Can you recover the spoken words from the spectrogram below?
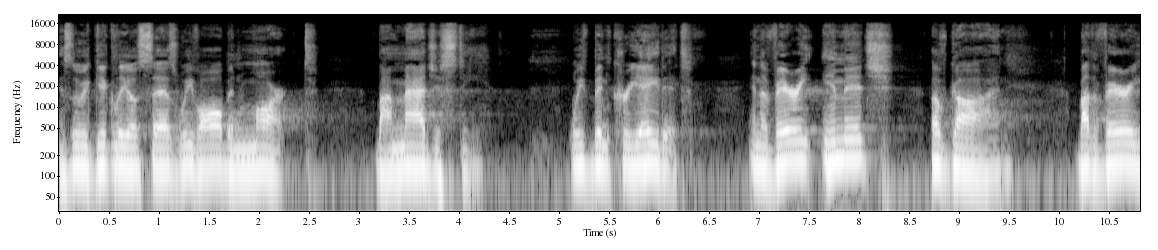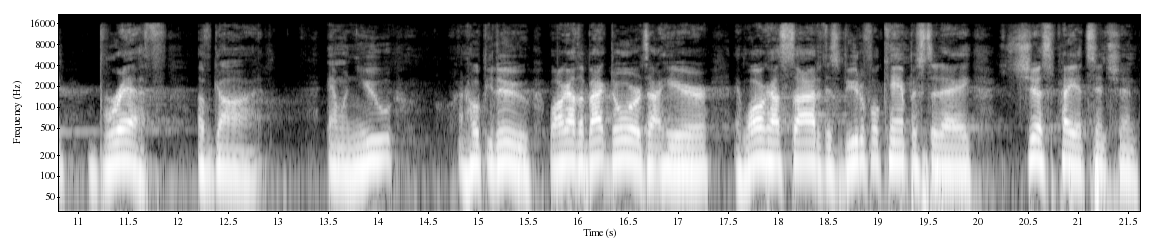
As Louis Giglio says, we've all been marked by majesty. We've been created in the very image of God, by the very breath of God. And when you, and I hope you do, walk out the back doors out here and walk outside at this beautiful campus today, just pay attention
